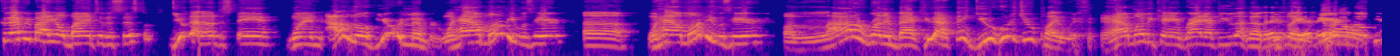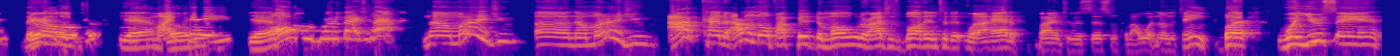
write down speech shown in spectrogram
because everybody don't buy into the system, you got to understand when I don't know if you remember when Hal Mumme was here. Uh, when Hal Mumme was here, a lot of running backs. You got to think, you who did you play with? And Hal Mumme came right after you left. No, they- you played they- they were all- Logan, they were all- Logan, yeah, Mike Hayes, yeah. all those running backs left. Now, mind you, uh, now mind you, I kind of I don't know if I fit the mold or I just bought into the well, I had to buy into the system because I wasn't on the team. But when you saying,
